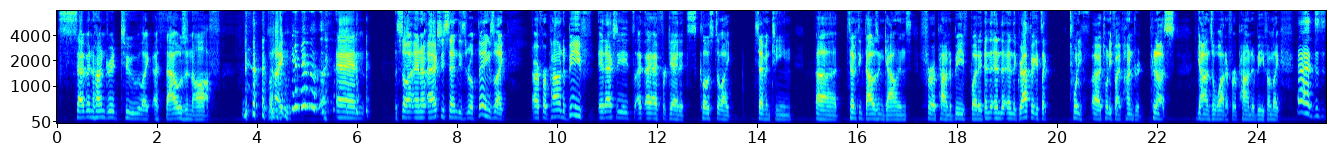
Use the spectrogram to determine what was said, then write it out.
seven hundred to like a thousand off, like, and so and I actually send these real things like, or for a pound of beef, it actually I- I forget it's close to like seventeen uh 17,000 gallons for a pound of beef, but it, and the, and the, and the graphic, it's like 20, uh, 2,500 plus gallons of water for a pound of beef. I'm like, ah, this,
